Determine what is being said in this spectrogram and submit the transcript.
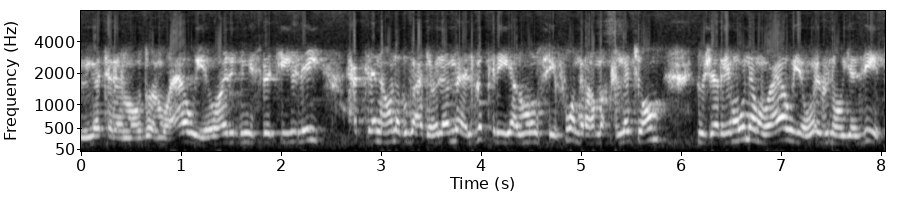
مثلا موضوع معاوية وهذا بالنسبة لي حتى أن هناك بعض علماء البكري المنصفون رغم قلتهم يجرمون معاوية وابنه يزيد.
